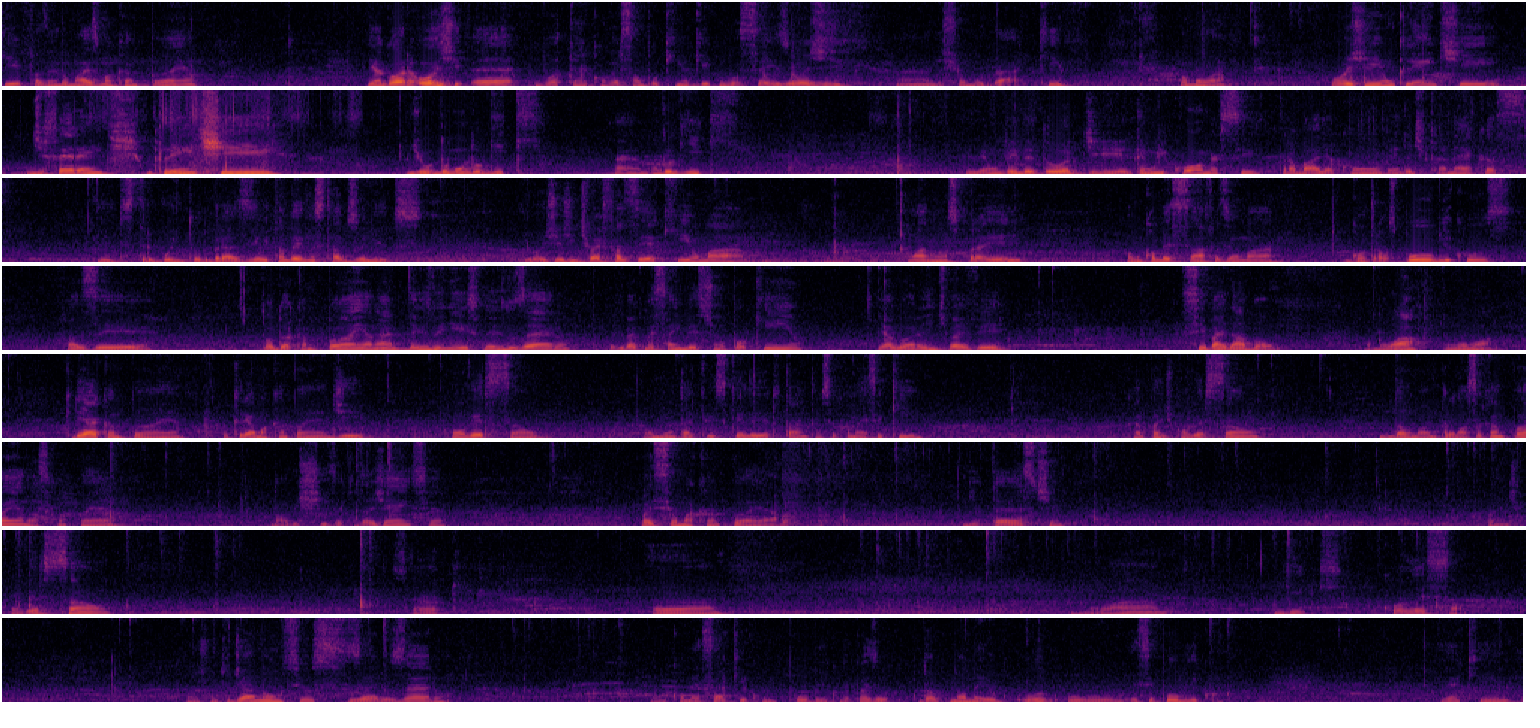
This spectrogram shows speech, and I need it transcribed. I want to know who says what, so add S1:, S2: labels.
S1: Aqui fazendo mais uma campanha. E agora, hoje, é, vou até conversar um pouquinho aqui com vocês. Hoje, ah, deixa eu mudar aqui. Vamos lá. Hoje, um cliente diferente, um cliente de, do mundo geek. Né? Mundo geek. Ele é um vendedor de. Ele tem um e-commerce, trabalha com venda de canecas ele distribui em todo o Brasil e também nos Estados Unidos. E hoje a gente vai fazer aqui uma, um anúncio para ele. Vamos começar a fazer uma. encontrar os públicos, fazer toda a campanha, né? Desde o início, desde o zero. Ele vai começar a investir um pouquinho. E agora a gente vai ver se vai dar bom. Vamos lá? Então vamos lá. Criar campanha. Vou criar uma campanha de conversão Vamos montar aqui o esqueleto, tá? Então você começa aqui, campanha de conversão, dá o nome para nossa campanha, nossa campanha 9x aqui da agência. Vai ser uma campanha de teste, campanha de conversão, certo? Uh, vamos lá. Geek Coleção. Conjunto de anúncios 00. Vamos começar aqui com o público. Depois eu nomeio o, o, esse público. E aqui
